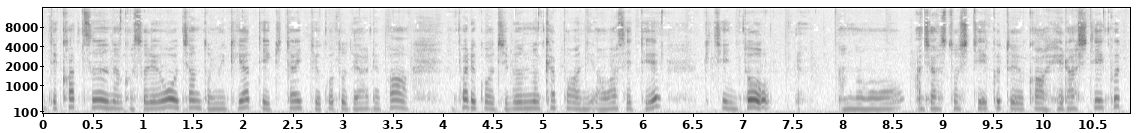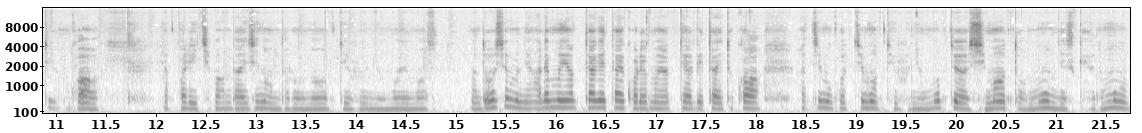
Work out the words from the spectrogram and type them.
でかつなんかそれをちゃんと向き合っていきたいっていうことであればやっぱりこう自分のキャパに合わせてきちんとあのアジャストしていくというか減らしていくっていうのがやっぱり一番大事なんだろうなっていうふうに思います。まあ、どうしてもねあれもやってあげたいこれもやってあげたいとかあっちもこっちもっていうふうに思ってはしまうとは思うんですけれども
